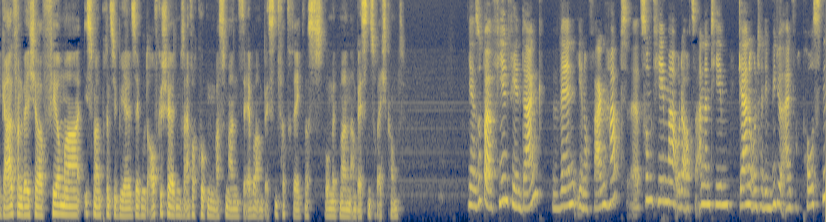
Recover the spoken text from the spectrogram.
egal von welcher Firma, ist man prinzipiell sehr gut aufgestellt und muss einfach gucken, was man selber am besten verträgt, was, womit man am besten zurechtkommt. Ja, super. Vielen, vielen Dank. Wenn ihr noch Fragen habt äh, zum Thema oder auch zu anderen Themen, gerne unter dem Video einfach posten.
